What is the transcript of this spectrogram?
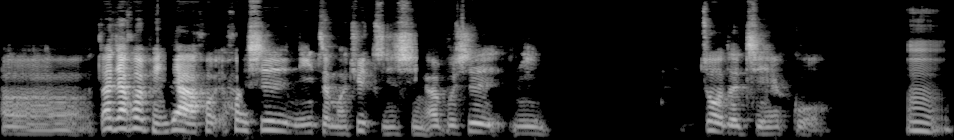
呃，大家会评价会会是你怎么去执行，而不是你做的结果。嗯，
